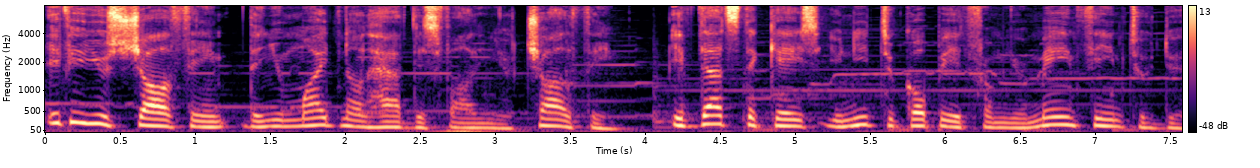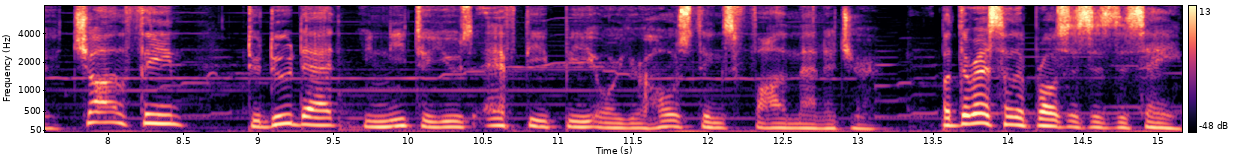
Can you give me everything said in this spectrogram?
if you use child theme, then you might not have this file in your child theme. If that's the case, you need to copy it from your main theme to the child theme. To do that, you need to use FTP or your hosting's file manager. But the rest of the process is the same.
